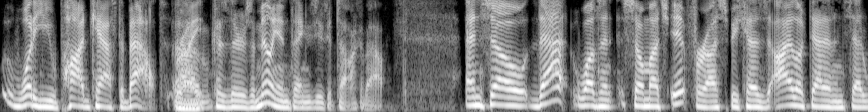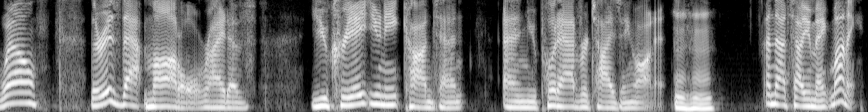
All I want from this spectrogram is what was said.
What do you podcast about? Right. Because there's a million things you could talk about. And so that wasn't so much it for us because I looked at it and said, well, there is that model, right? Of you create unique content and you put advertising on it. Mhm. And that's how you make money.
